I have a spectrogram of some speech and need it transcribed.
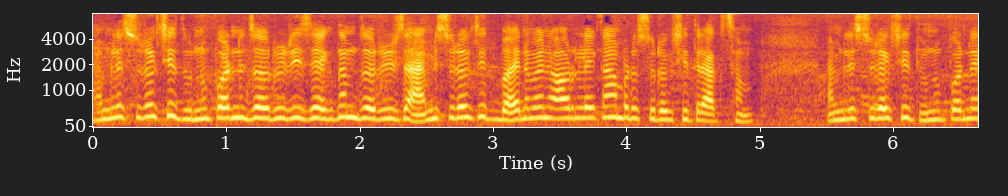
हामीले सुरक्षित हुनुपर्ने जरुरी छ एकदम जरुरी छ। हामी सुरक्षित भएन भने अरूलाई कहाँबाट सुरक्षित राख्छौँ? हामीले सुरक्षित हुनुपर्ने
